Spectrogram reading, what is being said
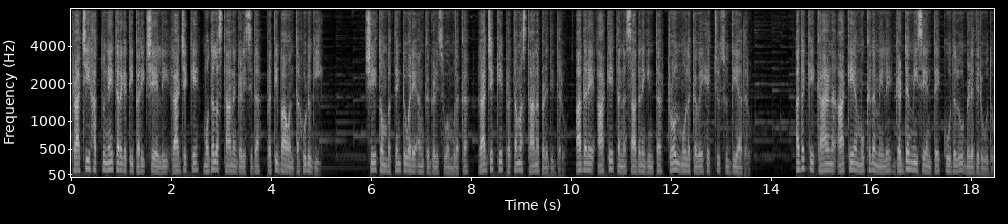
ಪ್ರಾಚಿ ಹತ್ತನೇ ತರಗತಿ ಪರೀಕ್ಷೆಯಲ್ಲಿ ರಾಜ್ಯಕ್ಕೆ ಮೊದಲ ಸ್ಥಾನ ಗಳಿಸಿದ ಪ್ರತಿಭಾವಂತ ಹುಡುಗಿ. ಶೇ ತೊಂಬತ್ತೆಂಟುವರೆ ಅಂಕ ಗಳಿಸುವ ಮೂಲಕ ರಾಜ್ಯಕ್ಕೆ ಪ್ರಥಮ ಸ್ಥಾನ ಪಡೆದಿದ್ದರು. ಆದರೆ ಆಕೆ ತನ್ನ ಸಾಧನೆಗಿಂತ ಟ್ರೋಲ್ ಮೂಲಕವೇ ಹೆಚ್ಚು ಸುದ್ದಿಯಾದರು. ಅದಕ್ಕೆ ಕಾರಣ ಆಕೆಯ ಮುಖದ ಮೇಲೆ ಗಡ್ಡ ಮೀಸೆಯಂತೆ ಕೂದಲು ಬೆಳೆದಿರುವುದು.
